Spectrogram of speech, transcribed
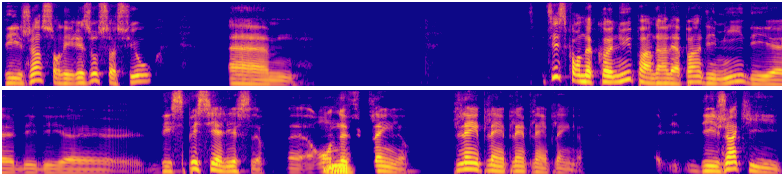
des gens sur les réseaux sociaux tu sais, ce qu'on a connu pendant la pandémie, des, euh, des, euh, des, spécialistes, là. Euh, on a mmh vu plein, là. Plein, plein, plein, plein, plein, là. Des gens qui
